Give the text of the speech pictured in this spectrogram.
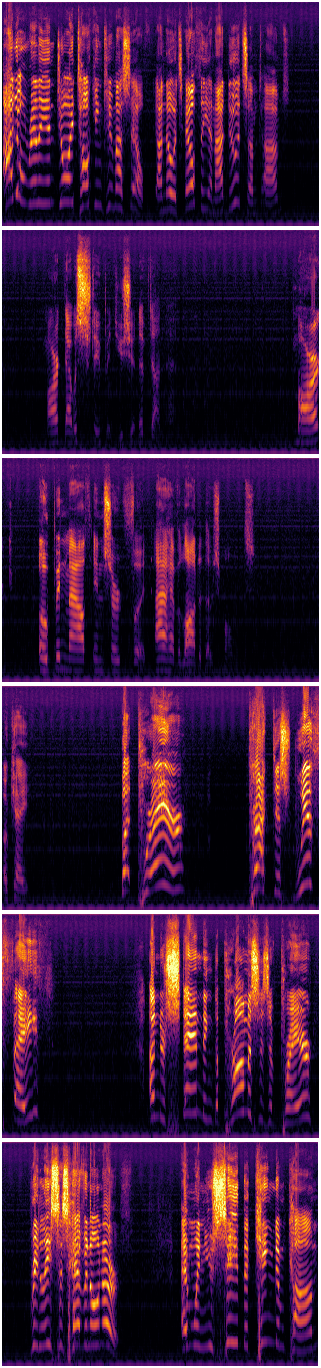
I don't really enjoy talking to myself. I know it's healthy and I do it sometimes. Mark, that was stupid. You shouldn't have done that. Mark, open mouth, insert foot. I have a lot of those moments. Okay? But prayer practiced with faith, understanding the promises of prayer, releases heaven on earth. And when you see the kingdom come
